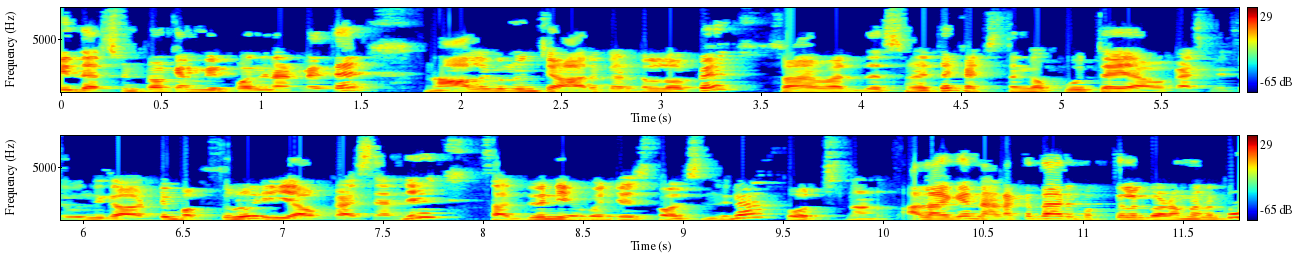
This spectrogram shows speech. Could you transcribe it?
ఈ దర్శన టోకెన్ మీరు పొందినట్లయితే నాలుగు నుంచి ఆరు గంటల లోపే స్వామివారి దర్శనం అయితే ఖచ్చితంగా పూర్తయ్యే అవకాశం అయితే ఉంది కాబట్టి భక్తులు ఈ అవకాశాన్ని సద్వినియోగం చేసుకోవాల్సిందిగా కోరుచున్నాను. అలాగే నడకదారి భక్తులకు కూడా మనకు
